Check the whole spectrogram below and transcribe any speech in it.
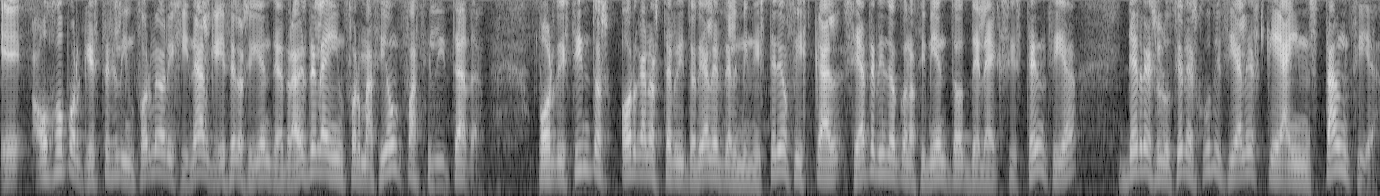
Eh, ojo, porque este es el informe original que dice lo siguiente: a través de la información facilitada por distintos órganos territoriales del Ministerio Fiscal se ha tenido conocimiento de la existencia de resoluciones judiciales que a instancia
